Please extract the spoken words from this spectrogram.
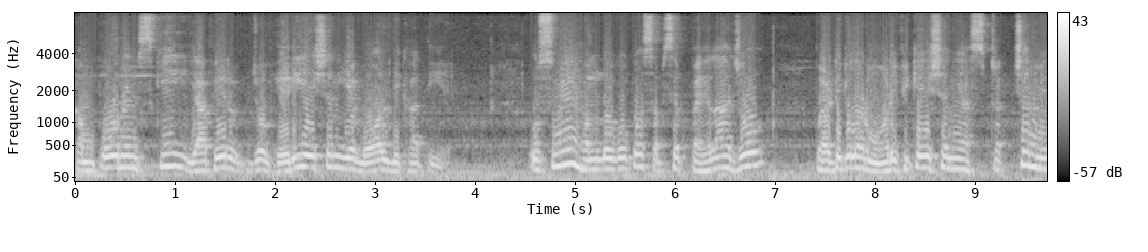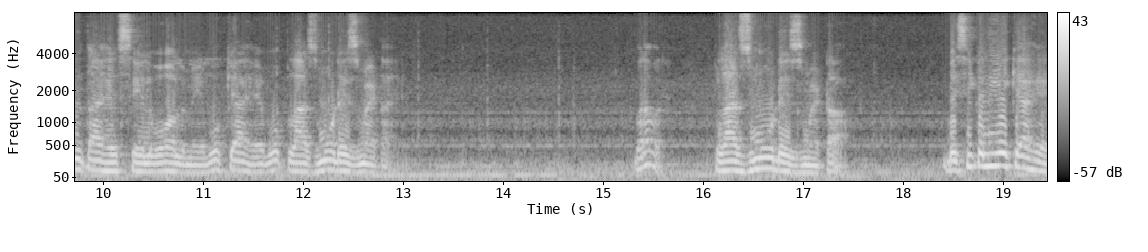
कंपोनेंट्स की या फिर जो वेरिएशन ये वॉल दिखाती है। उसमें हम लोगों को सबसे पहला जो पर्टिकुलर मॉडिफिकेशन या स्ट्रक्चर मिलता है सेल वॉल में, वो क्या है? वो प्लाज्मोडेजमेटा है। बराबर? प्लाज्मोडेजमेटा। बेसिकली ये क्या है?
